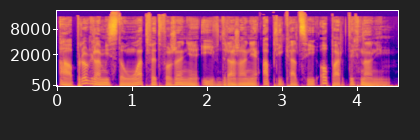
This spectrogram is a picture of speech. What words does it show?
a programistom łatwe tworzenie i wdrażanie aplikacji opartych na nim.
